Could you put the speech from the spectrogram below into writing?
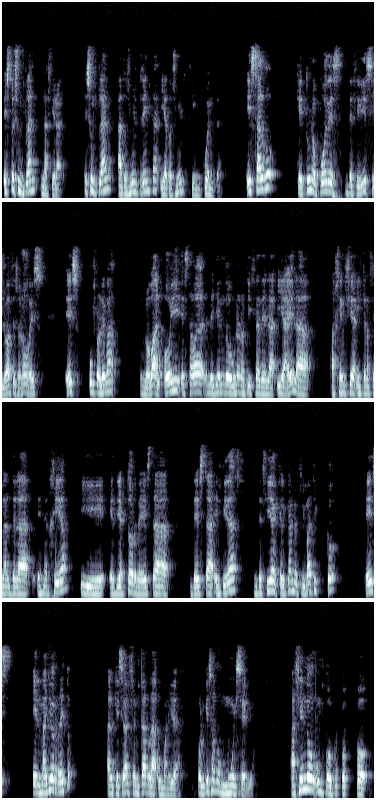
Esto es un plan nacional. Es un plan a 2030 y a 2050. Es algo que tú no puedes decidir si lo haces o no. Es, es un problema global. Hoy estaba leyendo una noticia de la IAE, la Agencia Internacional de la Energía, y el director de esta, de esta entidad decía que el cambio climático es el mayor reto al que se va a enfrentar la humanidad, porque es algo muy serio. Haciendo un poco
